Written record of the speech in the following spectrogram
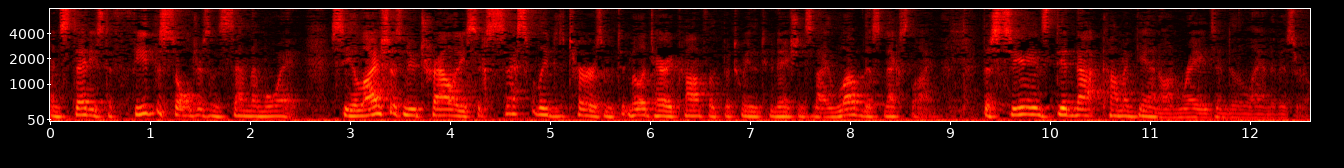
Instead, he's to feed the soldiers and send them away. See, Elisha's neutrality successfully deters military conflict between the two nations. And I love this next line. The Syrians did not come again on raids into the land of Israel.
